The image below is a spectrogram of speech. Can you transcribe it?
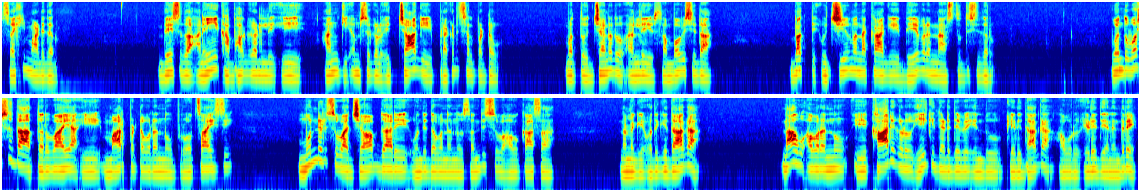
ಸಹಿ ಮಾಡಿದರು. ದೇಶದ ಅನೇಕ ಭಾಗಗಳಲ್ಲಿ ಈ ಅಂಕಿ ಅಂಶಗಳು ಹೆಚ್ಚಾಗಿ ಪ್ರಕಟಿಸಲ್ಪಟ್ಟವು ಮತ್ತು ಜನರು ಅಲ್ಲಿ ಸಂಭವಿಸಿದ ಭಕ್ತಿ ಉಜ್ಜೀವನಕ್ಕಾಗಿ ದೇವರನ್ನು ಸ್ತುತಿಸಿದರು. ಒಂದು ವರ್ಷದ ತರುವಾಯ ಈ ಮಾರ್ಪಟ್ಟವರನ್ನು ಪ್ರೋತ್ಸಾಹಿಸಿ, ಮುನ್ನಡೆಸುವ ಜವಾಬ್ದಾರಿ ಹೊಂದಿದವನನ್ನು ಸಂಧಿಸುವ ಅವಕಾಶ ನಮಗೆ ಒದಗಿದಾಗ ನಾವು ಅವರನ್ನು ಈ ಕಾರ್ಯಗಳು ಏಕೆ ನಡೆದಿವೆ ಎಂದು ಕೇಳಿದಾಗ ಅವರು ಹೇಳಿದೇನೆಂದರೆ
